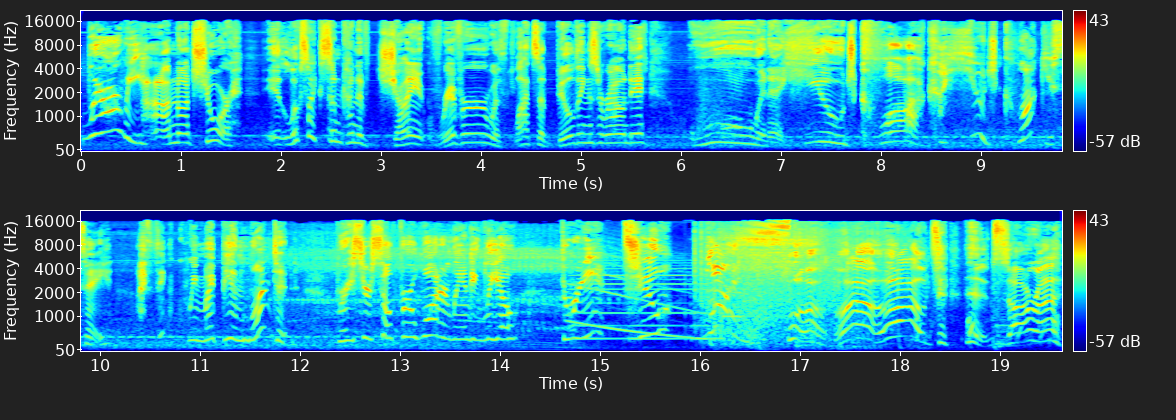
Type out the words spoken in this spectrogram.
Where are we? I'm not sure. It looks like some kind of giant river with lots of buildings around it. Ooh, and a huge clock. A huge clock, you say? I think we might be in London. Brace yourself for a water landing, Leo. Three, two, one! Whoa, whoa, whoa! Zara,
